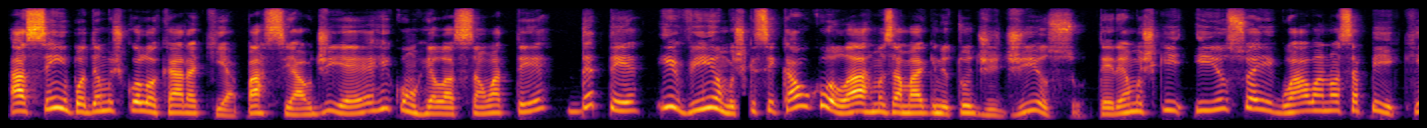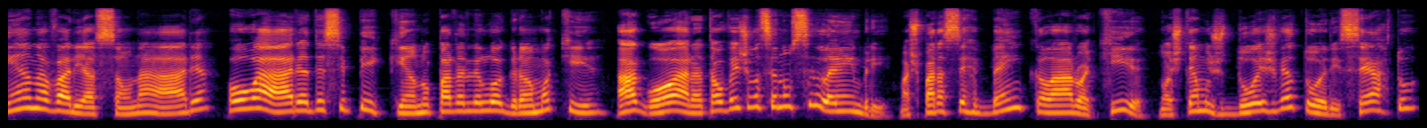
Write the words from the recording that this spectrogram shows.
Assim, podemos colocar aqui a parcial de r com relação a t dt. E vimos que, se calcularmos a magnitude disso, teremos que isso é igual à nossa pequena variação na área, ou a área desse pequeno paralelogramo aqui. Agora, talvez você não se lembre, mas para ser bem claro aqui, nós temos dois vetores, certo?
